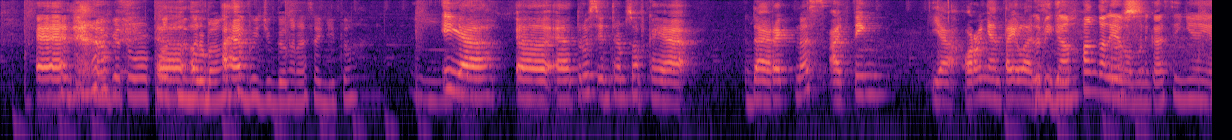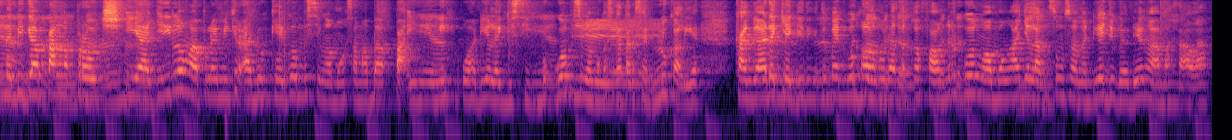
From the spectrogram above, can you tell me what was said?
And You get workload uh, bener I banget sih, have- gue juga ngerasa gitu. Iya, eh, eh, terus in terms of kayak directness, I think ya orang nyantai lah di Lebih sini. gampang kali ya Terus komunikasinya ya. Lebih gampang Heeh, approach, heeh, iya. Jadi lo nggak perlu mikir, aduh kayak gue mesti ngomong sama bapak ini Iya. nih, wah dia lagi sibuk, Iya. gue mesti ngomong ke Iya, sekretarisnya iya, dulu kali ya. Kagak ada kayak gitu gitu men. Gue kalau mau datang ke founder, gue ngomong aja Betul. langsung sama dia juga dia nggak masalah.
